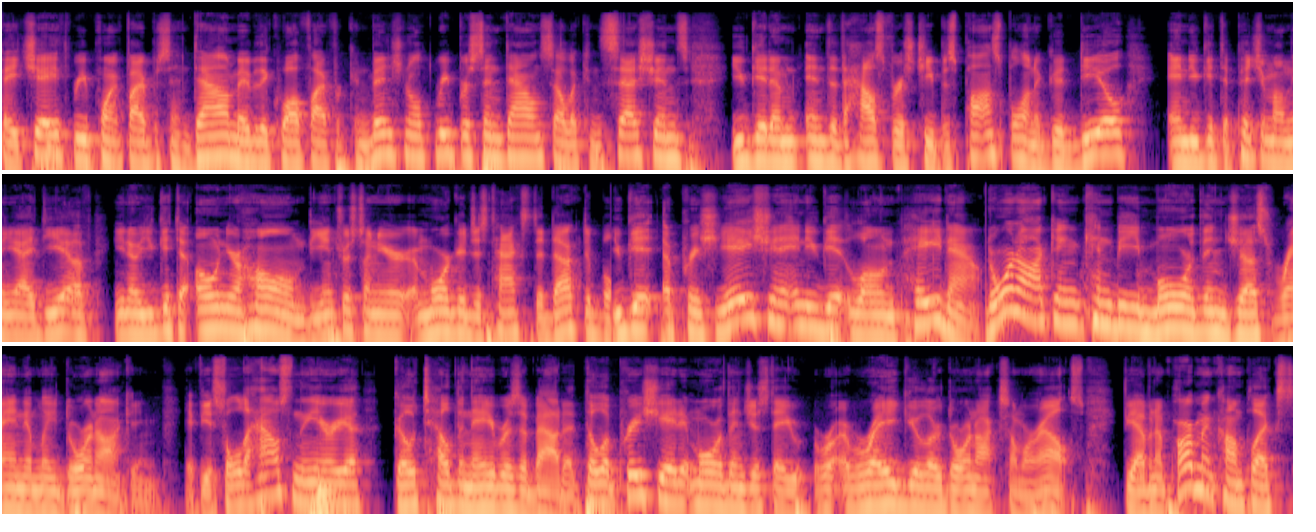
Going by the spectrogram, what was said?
FHA 3.5% down. Maybe they qualify for conventional 3% down, seller concessions. You get them into the house for as cheap as possible on a good deal and you get to pitch them on the idea of, you know, you get to own your home. The interest on your mortgage is tax deductible. You get appreciation and you get loan pay down. Door knocking can be more than just randomly door knocking. If you sold a house in the area, go tell the neighbors about it. They'll appreciate it more than just a, regular door knock somewhere else. If you have an apartment complex,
